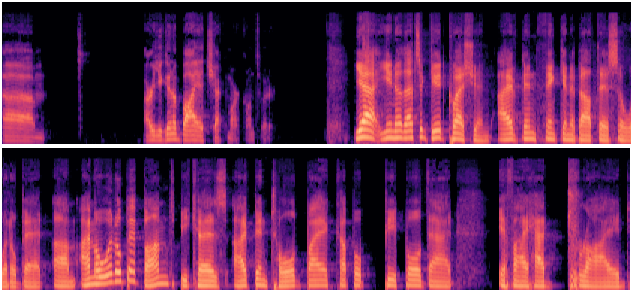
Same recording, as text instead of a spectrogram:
um, are you going to buy a check mark on Twitter? Yeah, you know, that's a good question. I've been thinking about this a little bit. Um, I'm a little bit bummed because I've been told by a couple people that if I had tried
